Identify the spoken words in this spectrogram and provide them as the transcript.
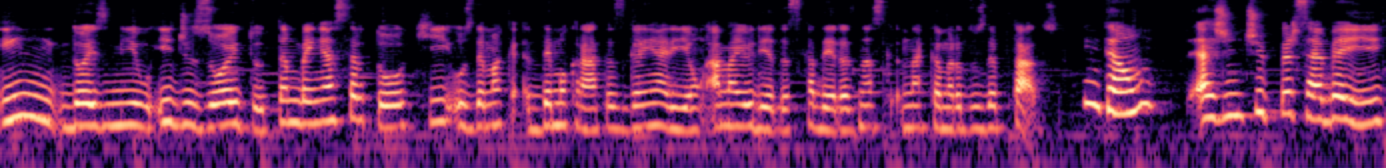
em 2018 também acertou que os democratas ganhariam a maioria das cadeiras na Câmara dos Deputados. Então, a gente percebe aí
